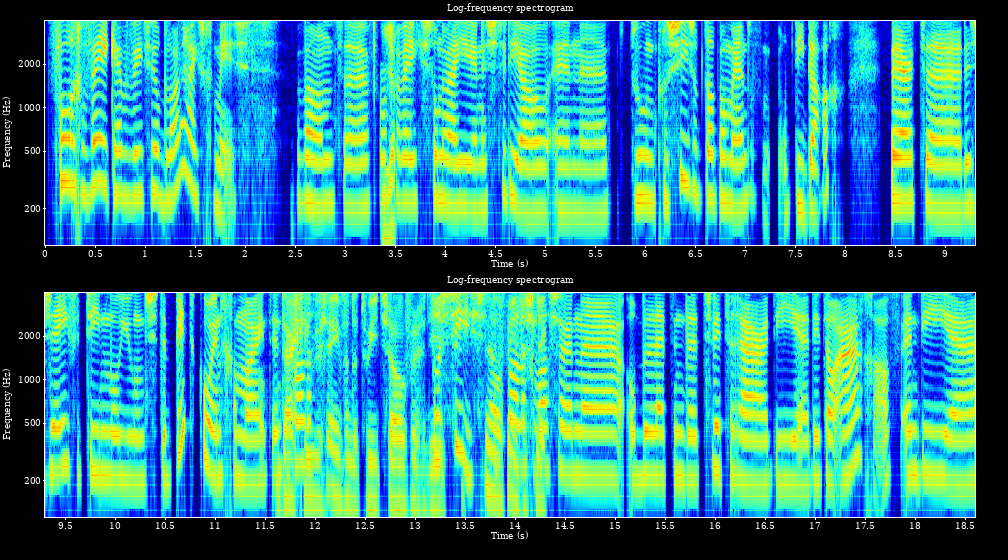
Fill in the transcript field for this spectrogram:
Vorige week hebben we iets heel belangrijks gemist. Want eh, vorige Yep. week stonden wij hier in de studio. En eh, toen precies op dat moment, of op die dag, werd eh, de 17 miljoenste bitcoin gemined. En Daar ging toevallig, dus een van de tweets over. Die precies, snel toevallig was er een eh, oplettende twitteraar die eh, dit al aangaf. En die eh,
